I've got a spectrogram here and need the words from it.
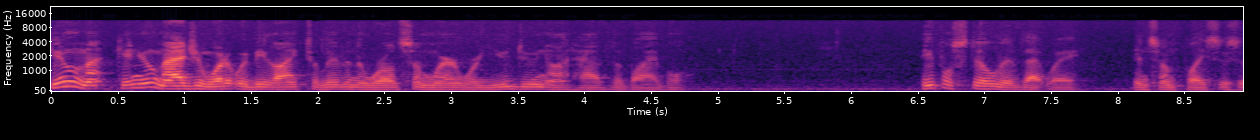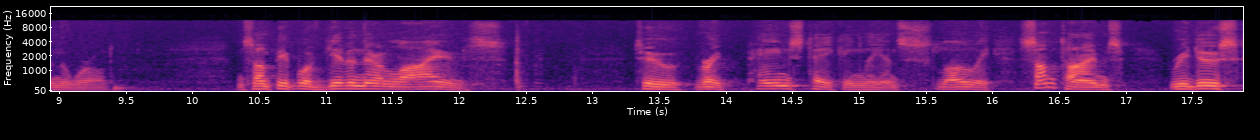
Can you, can you imagine what it would be like to live in the world somewhere where you do not have the Bible? People still live that way in some places in the world. And some people have given their lives to very painstakingly and slowly, sometimes reduce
